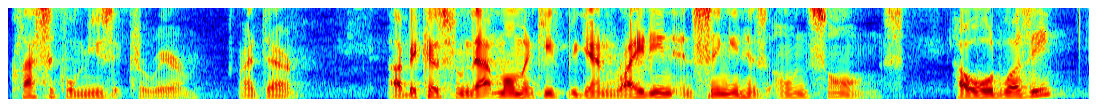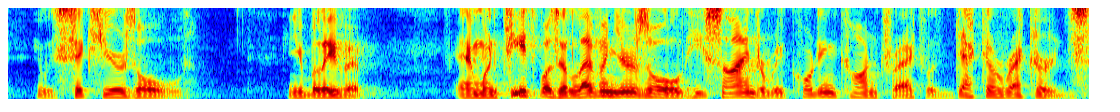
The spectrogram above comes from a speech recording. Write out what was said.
classical music career, right there. Uh, because from that moment, Keith began writing and singing his own songs. How old was he? He was six years old. Can you believe it? And when Keith was 11 years old, he signed a recording contract with Decca Records,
